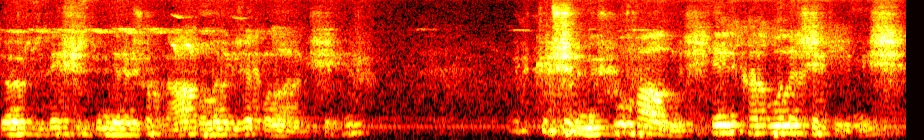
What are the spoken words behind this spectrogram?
400-500 binlere çok rahat olabilecek olan bir şehir. Küçülmüş, ufalmış, kendi kabuğuna çekilmiş,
